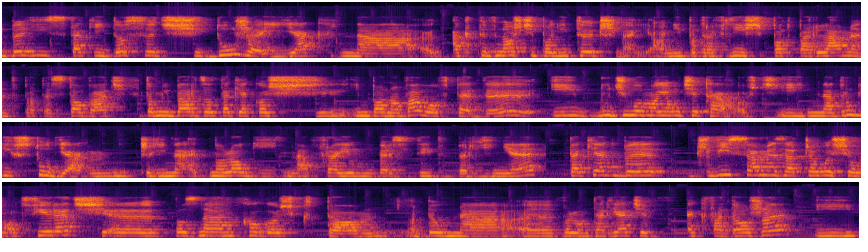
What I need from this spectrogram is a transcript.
byli z takiej dosyć dużej jak na aktywności politycznej. Oni potrafili pod parlament, protestować. To mi bardzo tak jakoś imponowało wtedy i budziło moją ciekawość. I na drugich studiach, czyli na etnologii na Freie Universität w Berlinie, tak jakby drzwi same zaczęły się otwierać. E, poznałam kogoś, kto był na e, wolontariacie w Ekwadorze i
